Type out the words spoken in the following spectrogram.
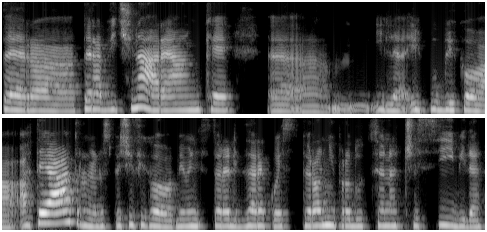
per, per avvicinare anche eh, il, il, pubblico a, a, teatro. Nello specifico abbiamo iniziato a realizzare questo, per ogni produzione accessibile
